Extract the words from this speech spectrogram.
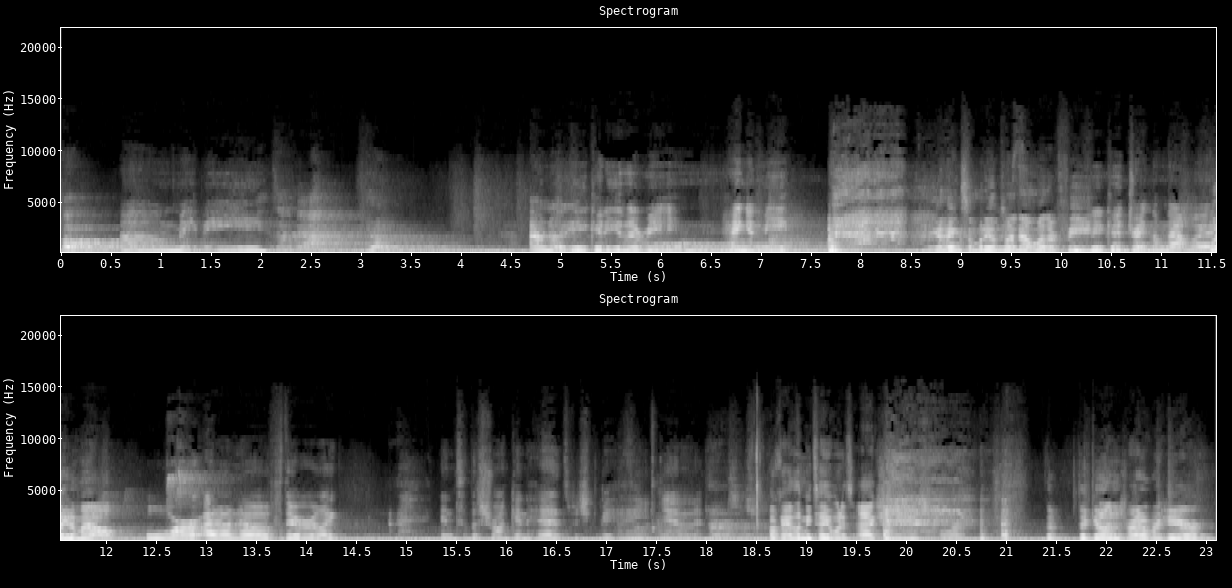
Oh, Um, maybe It's a bat. yeah. I don't know. It could either be hanging meat. You could hang somebody upside down by their feet. you could drain them that way. bleed them out. Or I don't know if they're like into the shrunken heads, but you could be hanging. Okay, let me tell you what it's actually used for. the the gun is right over here.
